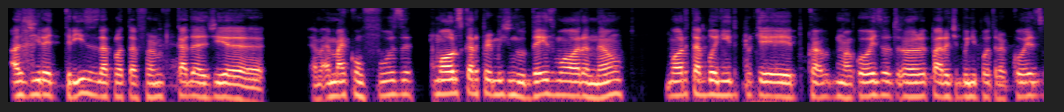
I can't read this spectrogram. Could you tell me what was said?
As diretrizes da plataforma, que cada dia é, é mais confusa. Uma hora os caras permitem nudez, uma hora não. Uma hora tá banido porque por causa de uma coisa, outra hora para de banir pra outra coisa.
